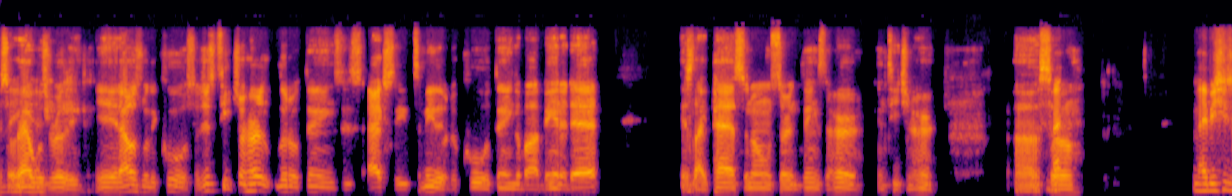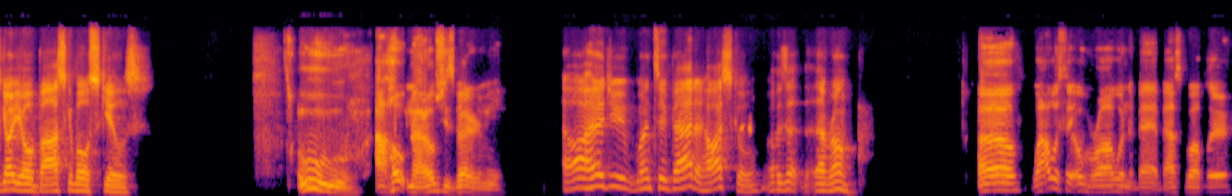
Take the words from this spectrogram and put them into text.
So that was really yeah, that was really cool. So just teaching her little things is actually to me the, the cool thing about being a dad is like passing on certain things to her and teaching her. Uh, so maybe she's got your basketball skills. Ooh, I hope not. I hope she's better than me. Oh, I heard you weren't too bad at high school. Or was that, that wrong? Uh, well, I would say overall I wasn't a bad basketball player.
